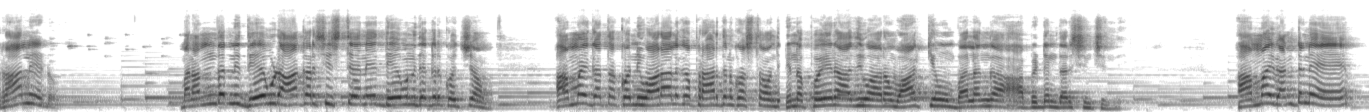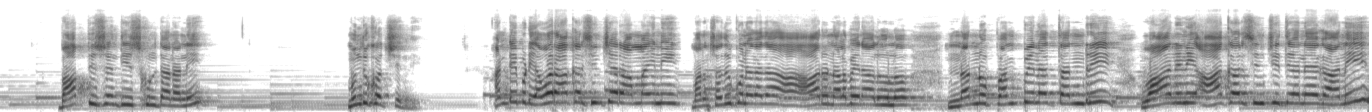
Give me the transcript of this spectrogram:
రాలేడు. మనందరినీ దేవుడు ఆకర్షిస్తేనే దేవుని దగ్గరకు వచ్చాం. ఆ అమ్మాయి గత కొన్ని వారాలుగా ప్రార్థనకు వస్తూ ఉంది. నిన్న పోయిన ఆదివారం వాక్యం బలంగా ఆ బిడ్డను దర్శించింది. ఆ అమ్మాయి వెంటనే బాప్తిసం తీసుకుంటానని ముందుకొచ్చింది. అంటే ఇప్పుడు ఎవరు ఆకర్షించారు అమ్మాయిని? మనం చదువుకున్నాం కదా ఆ ఆరు నలభై నాలుగులో నన్ను పంపిన తండ్రి వానిని ఆకర్షించితేనే కానీ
